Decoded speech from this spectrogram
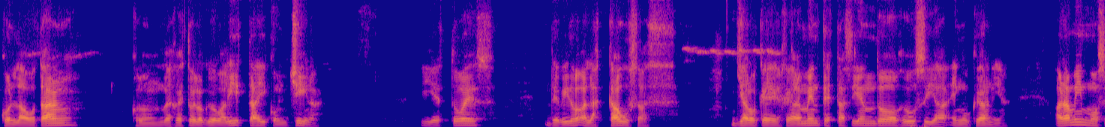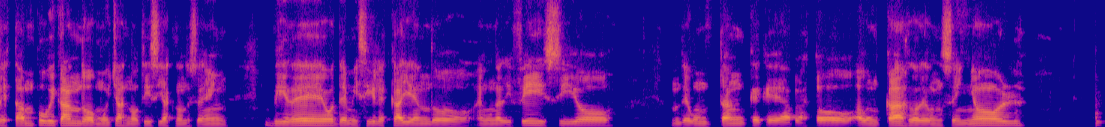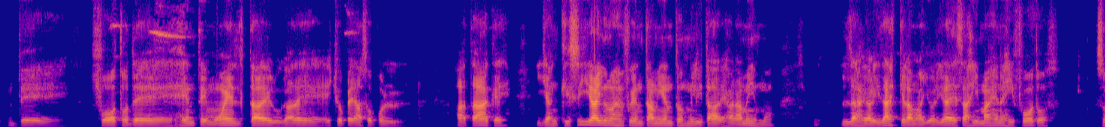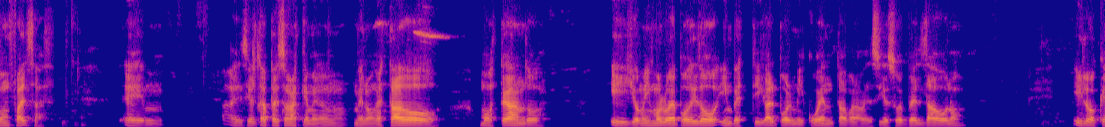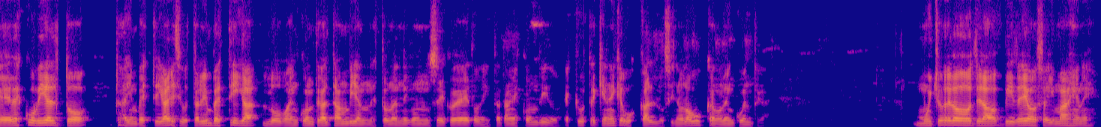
con la OTAN, con el resto de los globalistas y con China. Y esto es debido a las causas y a lo que realmente está haciendo Rusia en Ucrania. Ahora mismo se están publicando muchas noticias donde se ven videos de misiles cayendo en un edificio, de un tanque que aplastó a un carro de un señor, de fotos de gente muerta, de lugares hechos pedazos por ataques. Y aquí sí hay unos enfrentamientos militares ahora mismo. La realidad es que la mayoría de esas imágenes y fotos son falsas. Em, hay ciertas personas que me, me lo han estado mostrando y yo mismo lo he podido investigar por mi cuenta para ver si eso es verdad o no. Y lo que he descubierto tras investigar, y si usted lo investiga, lo va a encontrar también. Esto no es ningún secreto ni está tan escondido. Es que usted tiene que buscarlo. Si no lo busca, no lo encuentra. Muchos de los, de los videos e imágenes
